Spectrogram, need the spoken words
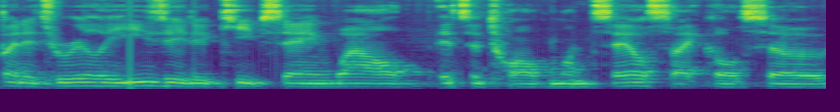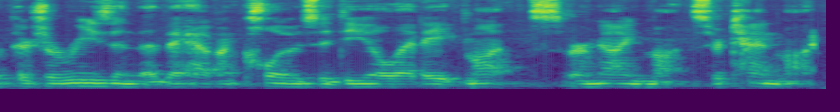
but it's really easy to keep saying well it's a 12 month sales cycle so there's a reason that they haven't closed a deal at 8 months or 9 months or 10 months.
